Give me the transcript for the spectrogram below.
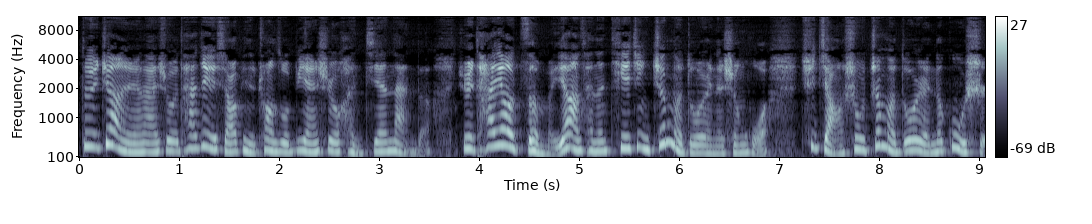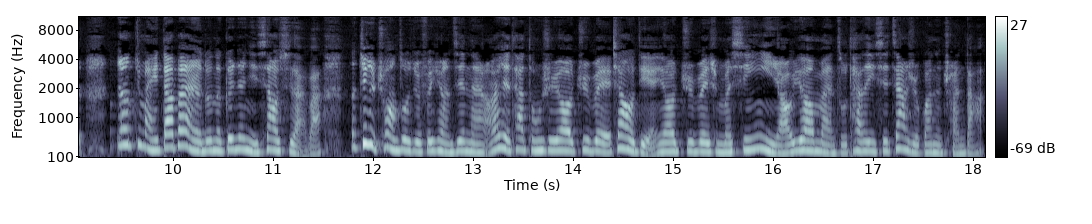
对于这样的人来说，他这个小品的创作必然是有很艰难的，就是他要怎么样才能贴近这么多人的生活，去讲述这么多人的故事，让起码一大半人都能跟着你笑起来吧？那这个创作就非常艰难，而且他同时又要具备笑点，要具备什么新意，然后又要满足他的一些价值观的传达。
